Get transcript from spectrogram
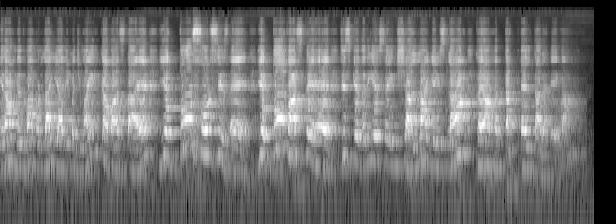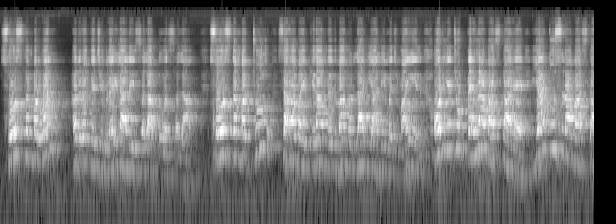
کرام رضوان اللہ علی مجمعین کا واسطہ ہے۔ یہ دو سورسز ہے، یہ دو واسطے ہیں جس کے ذریعے سے انشاءاللہ یہ اسلام قیامت تک پھیلتا رہے گا۔ سورس نمبر ون حضرت جبرائیل علیہ السلام سورس نمبر ٹو صحابہ کرام رضوان اللہ علی مجمعین۔ اور یہ جو پہلا واسطہ ہے، یا دوسرا واسطہ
